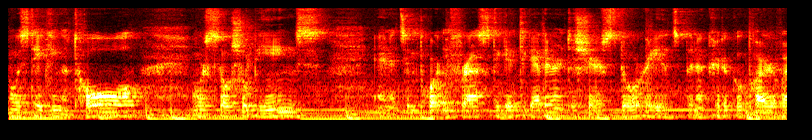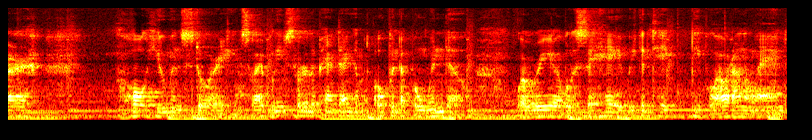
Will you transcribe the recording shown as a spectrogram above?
was taking a toll. We're social beings, and it's important for us to get together and to share story. It's been a critical part of our whole human story. So I believe sort of the pandemic opened up a window where we were able to say, hey, we can take people out on the land,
